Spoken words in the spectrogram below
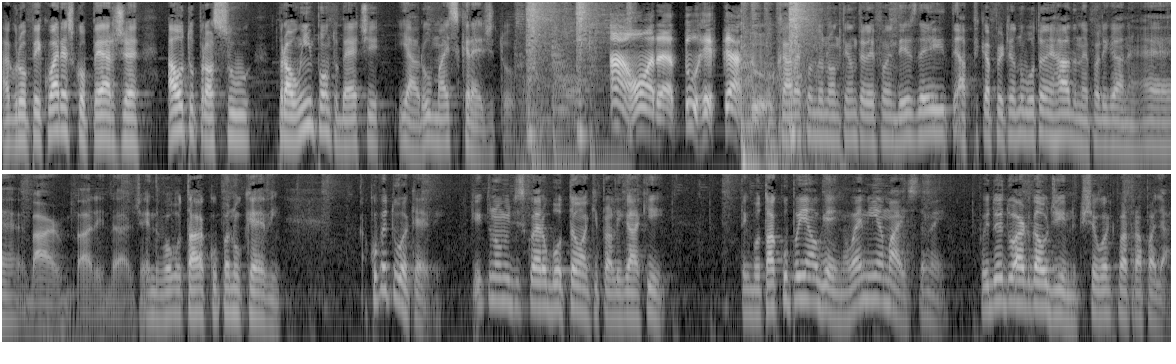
Agropecuárias Coperja, Auto ProSul, Proin.bet e Aru Mais Crédito. A hora do recado. O cara, quando não tem um telefone desse, daí fica apertando o botão errado, né, pra ligar, né? É, barbaridade. Ainda vou botar a culpa no Kevin. A culpa é tua, Kevin. Por que, que tu não me disse qual era o botão aqui pra ligar aqui? Tem que botar a culpa em alguém, não é minha mais também. Foi do Eduardo Galdino, que chegou aqui pra atrapalhar.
